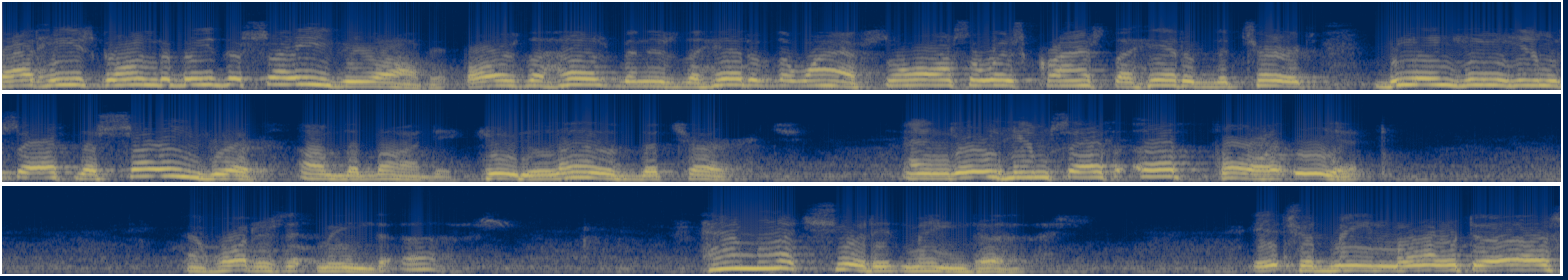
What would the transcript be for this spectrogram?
that he's going to be the Savior of it. For as the husband is the head of the wife, so also is Christ the head of the church, being he himself the Savior of the body. He loved the church and gave himself up for it. And what does it mean to us? How much should it mean to us? It should mean more to us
